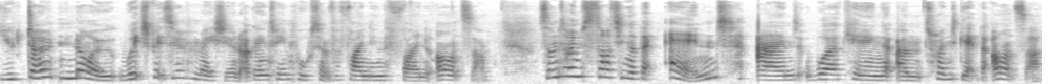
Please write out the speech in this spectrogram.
you don't know which bits of information are going to be important for finding the final answer. Sometimes starting at the end and working, um, trying to get the answer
